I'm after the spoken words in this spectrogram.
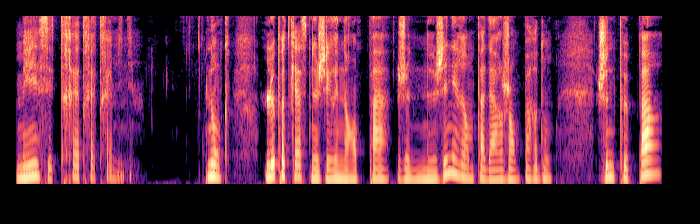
Mais c'est très, très, très minime. Donc, le podcast ne générant pas, je ne générant pas d'argent, pardon, je ne peux pas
